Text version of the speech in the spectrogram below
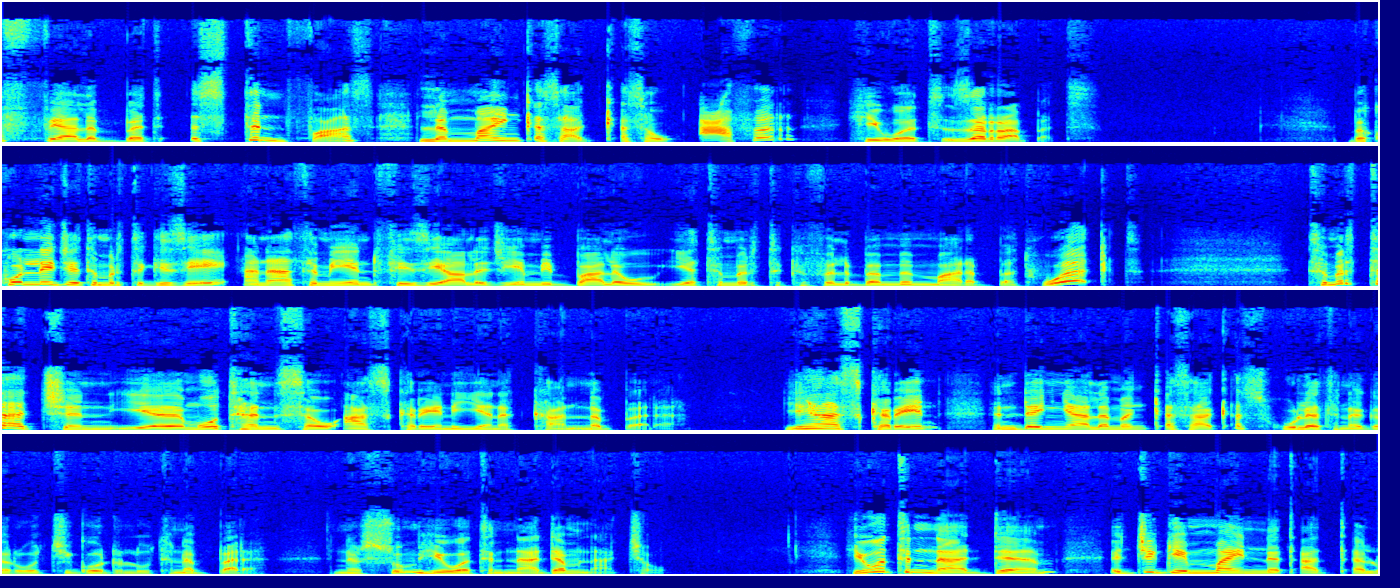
እፍ ያለበት እስትንፋስ ለማይንቀሳቀሰው አፈር ሕይወት ዘራበት። በኮሌጅ የትምህርት ጊዜ anatomy and physiology የሚባለው የትምህርት ክፍል በምማርበት ወቅት ትምህርታችን የሞተን ሰው አስከሬን እየነካን ነበረ። ይህ አስከሬን እንደኛ ለመንቀሳቀስ ሁለት ነገሮች ይጎድሉት ነበረ። እነርሱም ሕይወትና ደም ናቸው። ሕይወትና ደም እጅግ የማይነጣጠሉ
